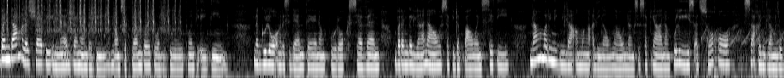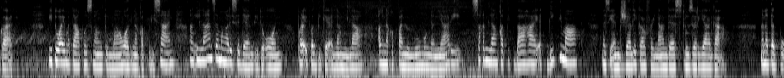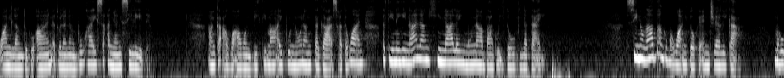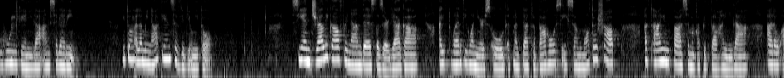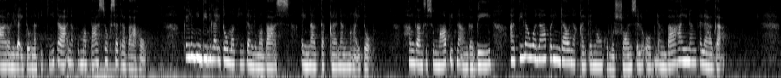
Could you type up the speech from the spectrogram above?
Bandang alas 7.30 ng gabi noong September 22, 2018, nagulo ang residente ng Purok 7, Barangay Lanao sa Kidapawan City nang marinig nila ang mga alingaw-ngaw ng sasakyan ng pulis at soko sa kanilang lugar. Ito ay matapos ngang tumawag ng kapulisan ang ilan sa mga residente doon para ipagbigay alam nila ang nakapanlulumong nangyari sa kanilang kapitbahay at biktima na si Angelica Fernandez Luzariaga na natagpuan nilang duguan at wala ng buhay sa kanyang silid. Ang kaawa-awang biktima ay puno ng taga sa katawan at hinihinalang hinalay muna bago ito pinatay. Sino nga ba ang gumawa nito kay Angelica? Mahuhuli kaya nila ang salarin? Ito ang alamin natin sa videong ito. Si Angelica Fernandez Lazariaga ay 21 years old at nagtatrabaho sa isang motor shop at ayon pa sa mga kapitbahay nila, araw-araw nila ito nakikita na pumapasok sa trabaho. Kaya nung hindi nila ito makitang lumabas, ay nagtaka ng mga ito. Hanggang sa sumapit na ang gabi at tila wala pa rin daw na kahit anong kumusyon sa loob ng bahay ng talaga.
